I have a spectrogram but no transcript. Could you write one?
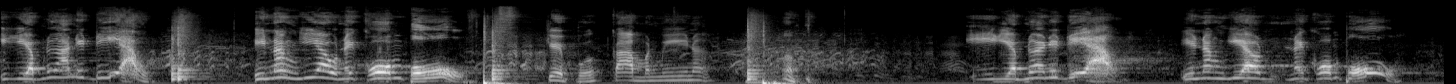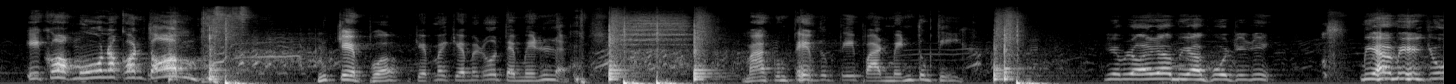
อีเหยียบเนื้อนิดเดียว อีนั่งเยี่ยวในโคมปู เจ็บเหรอกล้ามมันมีนะอ้าวอีเหยียบเนื้อนิดเดียว อีนั่งเยี่ยวในโคมปู อีคอกหมูนครต้ม มันเจ็บเหรอเจ็บไม่เจ็บไม่รู้แต่เหม็นแหละ มากรุงเทพทุกทีผ่านเหม็นทุกที เรียบร้อยแล้วเมียกูทีนี้เมียมีชู้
